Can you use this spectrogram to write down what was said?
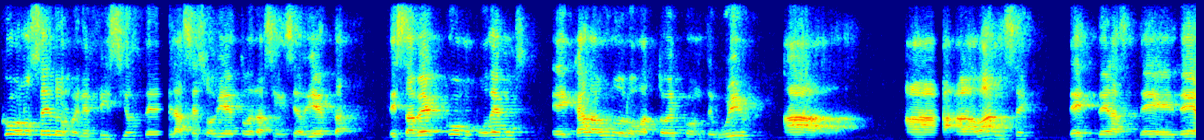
conocer los beneficios del acceso abierto, de la ciencia abierta, de saber cómo podemos eh, cada uno de los actores contribuir a, al avance de, de las, de,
